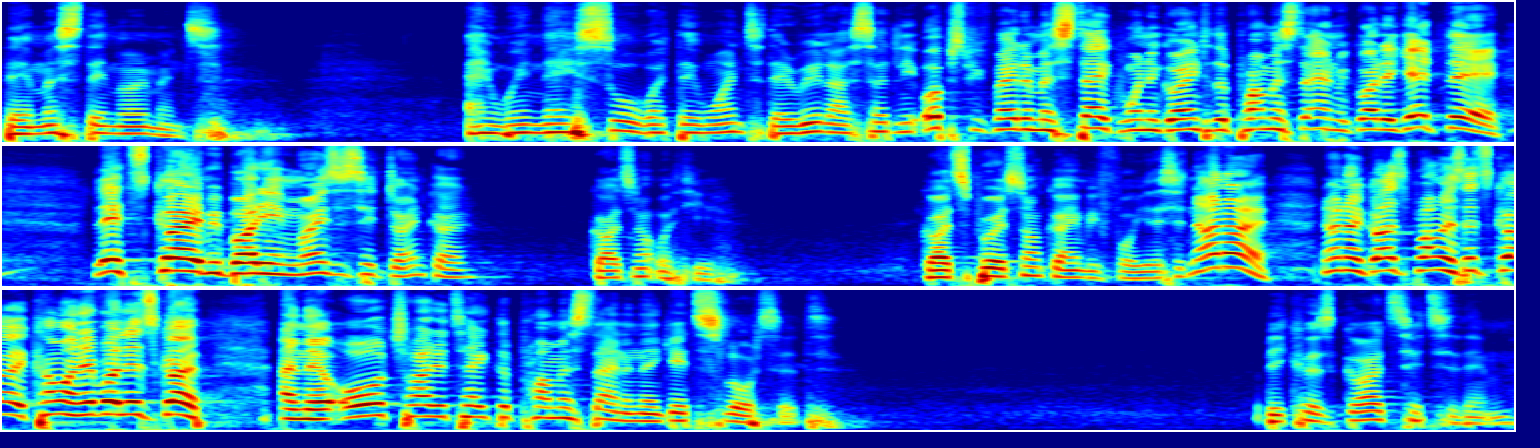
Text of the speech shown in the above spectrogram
they missed their moment. And when they saw what they wanted, they realized suddenly, oops, we've made a mistake. We want to go into the promised land. We've got to get there. Let's go, everybody. And Moses said, Don't go. God's not with you. God's Spirit's not going before you. They said, No, no, no, no, God's promise, let's go. Come on, everyone, let's go. And they all try to take the promised land and they get slaughtered. Because God said to them,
